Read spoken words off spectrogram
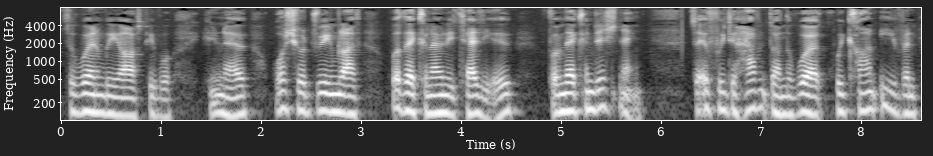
So when we ask people, you know, what's your dream life? Well, they can only tell you from their conditioning. So if we haven't done the work, we can't even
